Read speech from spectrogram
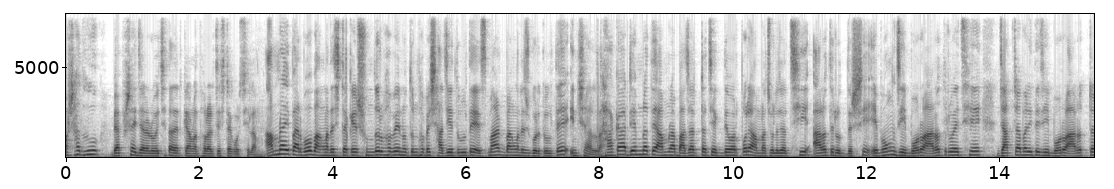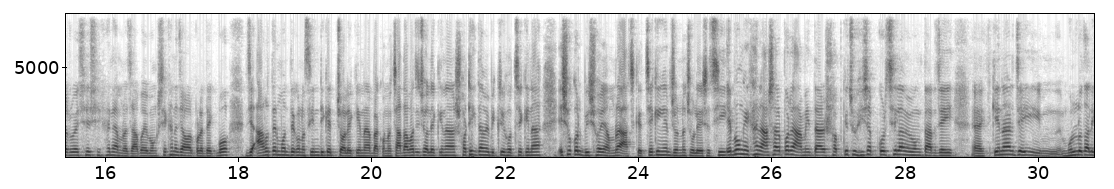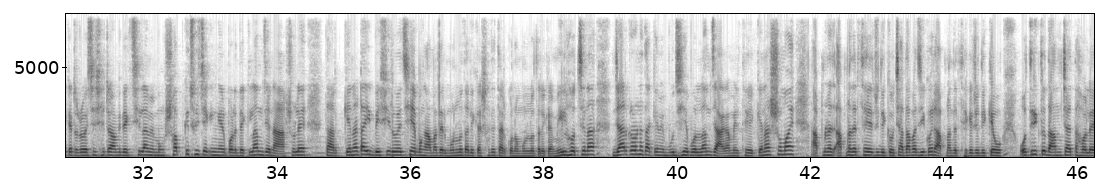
অসাধু ব্যবসায়ী যারা রয়েছে তাদেরকে আমরা ধরার চেষ্টা করছিলাম। আমরাই পারব বাংলাদেশটাকে সুন্দরভাবে, নতুনভাবে সাজিয়ে তুলতে স্মার্ট বাংলাদেশ গড়ে তুলতে, ইনশাআল্লাহ। ঢাকা ডেমরাতে আমরা বাজারটা চেক দেওয়ার পরে আমরা চলে যাচ্ছি আড়তের উদ্দেশ্যে এবং যেই বড় আড়ত রয়েছে, যাত্রাবাড়িতে যেই বড় আড়তটা রয়েছে সেখানে আমরা যাব এবং সেখানে যাওয়ার পরে দেখব যে আড়তের মধ্যে কোনো সিন্ডিকেট চলে কিনা বা কোনো চাঁদাবাজি চলে কিনা, সঠিক দামে বিক্রি হচ্ছে কিনা, এ সকল বিষয়ে আমরা আজকে চেকিংয়ের জন্য চলে এসেছি। এবং এখানে আসার পরে আমি তার সব কিছু হিসাব করছিলাম এবং তার যেই কেনার যেই মূল্য তালিকাটা রয়েছে সেটা আমি দেখছিলাম এবং সব কিছুই চেকিংয়ের পরে দেখলাম যে না, আসলে তার কেনাটাই বেশি রয়েছে এবং আমাদের মূল্য তালিকার সাথে তার কোনো মূল্য তালিকা মিল হচ্ছে না। যার কারণে তাকে আমি বুঝিয়ে বললাম যে আগামীর থেকে কেনার সময় আপনার, আপনাদের থেকে যদি কেউ চাঁদাবাজি করে, আপনাদের থেকে যদি কেউ অতিরিক্ত দাম চায় তাহলে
